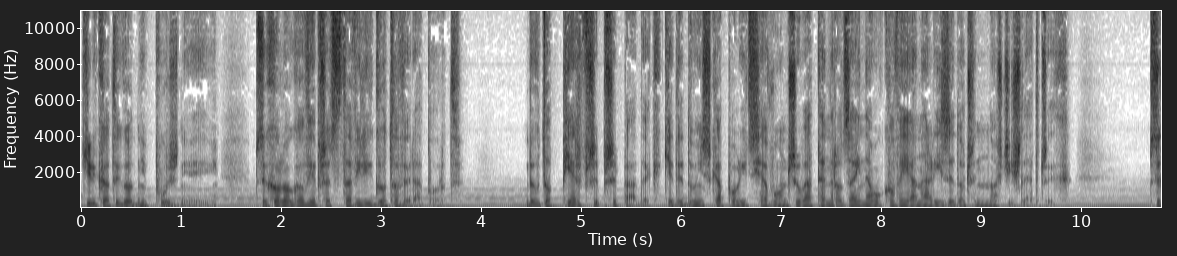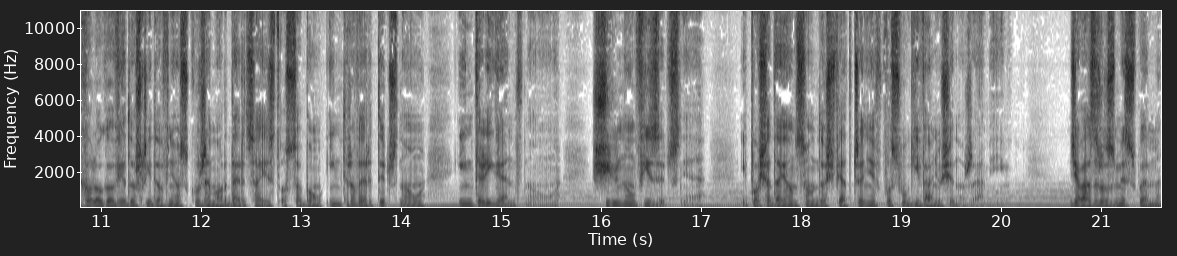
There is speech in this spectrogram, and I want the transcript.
Kilka tygodni później psychologowie przedstawili gotowy raport. Był to pierwszy przypadek, kiedy duńska policja włączyła ten rodzaj naukowej analizy do czynności śledczych – Psychologowie doszli do wniosku, że morderca jest osobą introwertyczną, inteligentną, silną fizycznie i posiadającą doświadczenie w posługiwaniu się nożami. Działa z rozmysłem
